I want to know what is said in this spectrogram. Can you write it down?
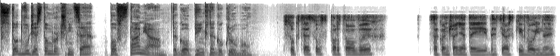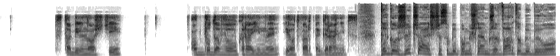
w 120. rocznicę powstania tego pięknego klubu? Sukcesów sportowych, zakończenia tej bestialskiej wojny, stabilności odbudowy Ukrainy i otwartych granic. Tego życzę, a jeszcze sobie pomyślałem, że warto by było,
